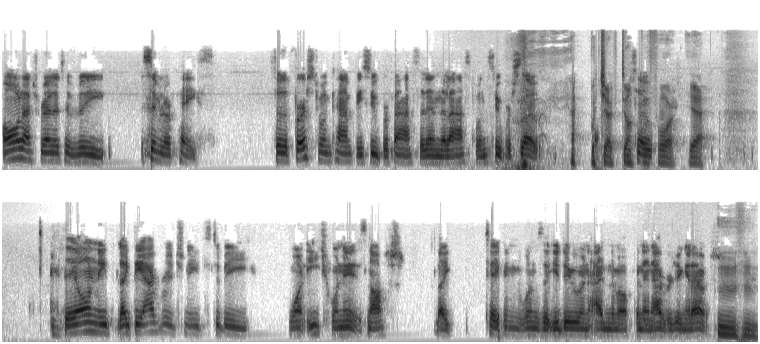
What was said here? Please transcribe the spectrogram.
all at relatively similar pace. So the first one can't be super fast, and then the last one super slow. Which I've done So- before. Yeah. they all need like the average needs to be what each one is, not like taking the ones that you do and adding them up and then averaging it out Mm-hmm.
